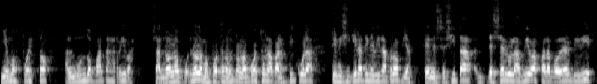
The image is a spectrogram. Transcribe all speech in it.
y hemos puesto al mundo patas arriba. O sea, no lo, no lo hemos puesto nosotros, lo ha puesto una partícula que ni siquiera tiene vida propia, que necesita de células vivas para poder vivir.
